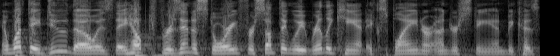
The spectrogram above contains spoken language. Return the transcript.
and what they do, though, is they help to present a story for something we really can't explain or understand because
